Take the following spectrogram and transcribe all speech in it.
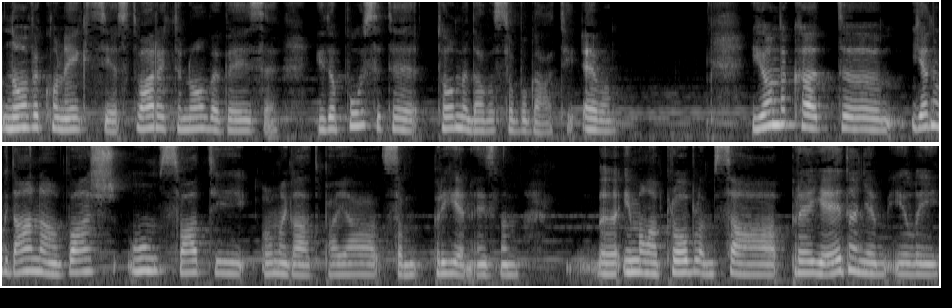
nove konekcije, stvarajte nove veze i dopustite tome da vas obogati. Evo, i onda kad jednog dana vaš um shvati, oh my god, pa ja sam prije, ne znam, E, imala problem sa prejedanjem ili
